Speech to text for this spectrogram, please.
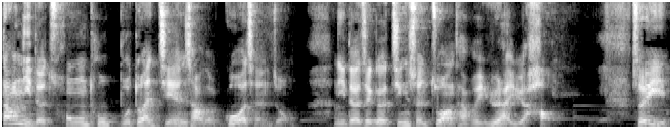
当你的冲突不断减少的过程中，你的这个精神状态会越来越好。所以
